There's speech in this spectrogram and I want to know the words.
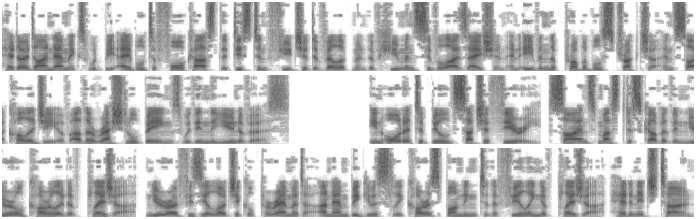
Hedodynamics would be able to forecast the distant future development of human civilization and even the probable structure and psychology of other rational beings within the universe. In order to build such a theory, science must discover the neural correlate of pleasure, neurophysiological parameter unambiguously corresponding to the feeling of pleasure hedonic tone.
